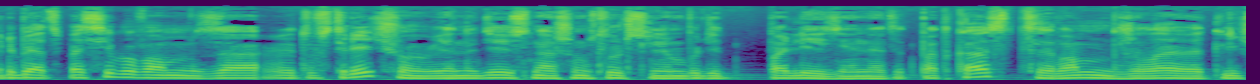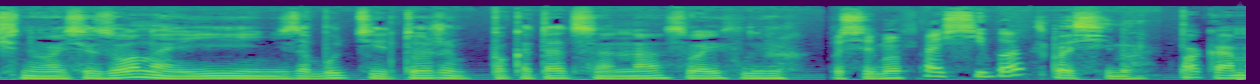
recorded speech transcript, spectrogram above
Ребят, спасибо вам за эту встречу. Я надеюсь, нашим слушателям будет полезен этот подкаст. Вам желаю отличного сезона и не забудьте тоже покататься на своих лыжах. Спасибо. Спасибо. Спасибо. Пока.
